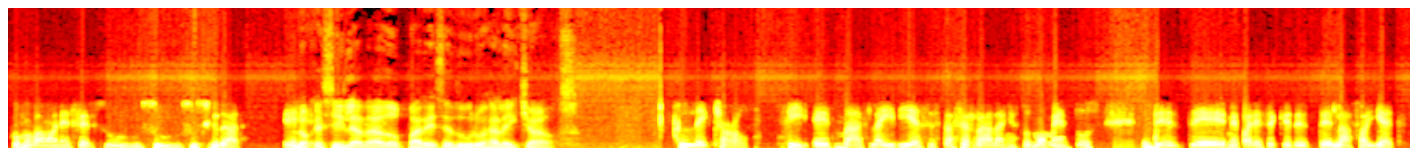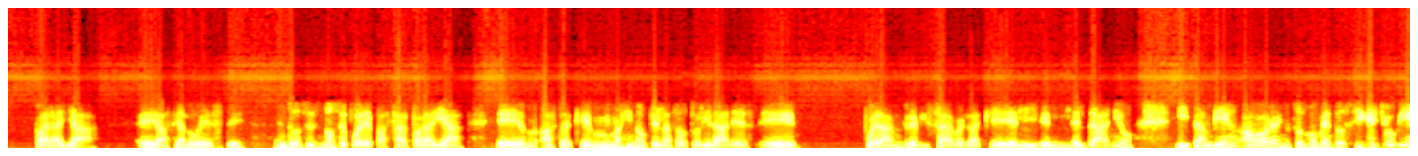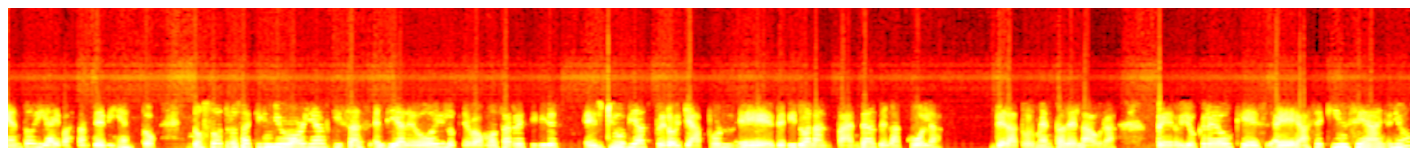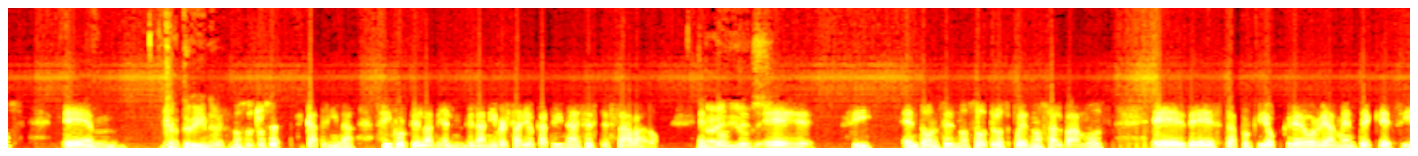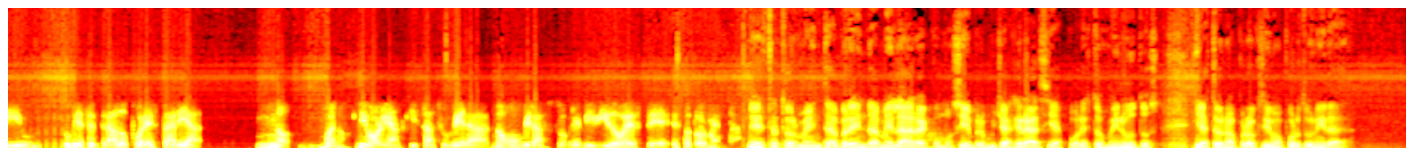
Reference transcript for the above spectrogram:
cómo va a amanecer su, su, su ciudad. Lo eh, que sí le ha dado parece duro es a Lake Charles. Lake Charles. Sí, es más, la I-10 está cerrada en estos momentos desde, me parece que desde Lafayette para allá. eh, hacia el oeste. Entonces no se puede pasar para allá eh, hasta que me imagino que las autoridades eh, puedan revisar, ¿verdad?, que el, el, daño. Y también ahora en estos momentos sigue lloviendo y hay bastante viento. Nosotros aquí en New Orleans, quizás el día de hoy lo que vamos a recibir es, lluvias, pero ya por eh, debido a las bandas de la cola de la tormenta de Laura. Pero yo creo que eh, hace 15 años... Eh, Katrina. Pues nosotros, Katrina, sí, porque el, el, aniversario de Katrina es este sábado. Entonces, eh, sí, entonces nosotros pues nos salvamos eh, de esta porque yo creo realmente que si hubiese entrado por esta área no bueno New Orleans quizás hubiera no hubiera sobrevivido este esta tormenta. Esta tormenta. Brenda Melara como siempre muchas gracias por estos minutos y hasta una próxima oportunidad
